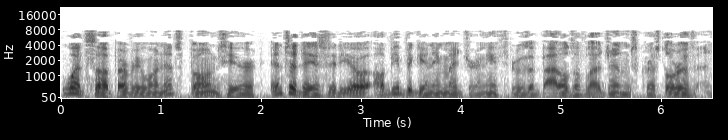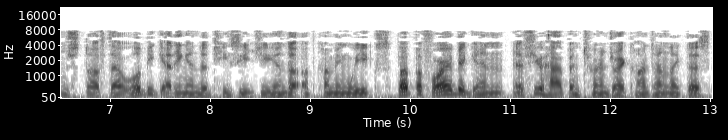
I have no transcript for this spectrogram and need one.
What's up everyone, it's Bones here. In today's video, I'll be beginning my journey through the Battles of Legends, Crystal Revenge stuff that we'll be getting into TCG in the upcoming weeks. But before I begin, if you happen to enjoy content like this,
